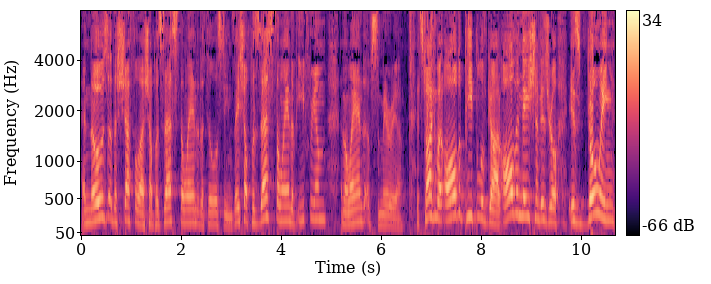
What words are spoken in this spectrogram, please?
and those of the Shephelah shall possess the land of the Philistines. They shall possess the land of Ephraim and the land of Samaria. It's talking about all the people of God, all the nation of Israel is going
